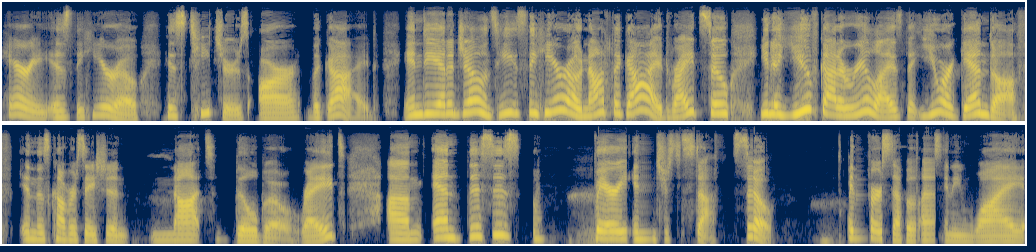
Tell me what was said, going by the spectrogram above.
Harry is the hero. His teachers are the guide. Indiana Jones, he's the hero, not the guide, right? So, you know, you've got to realize that you are Gandalf in this conversation, not Bilbo, right? Um, and this is very interesting stuff. So, the first step of understanding why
